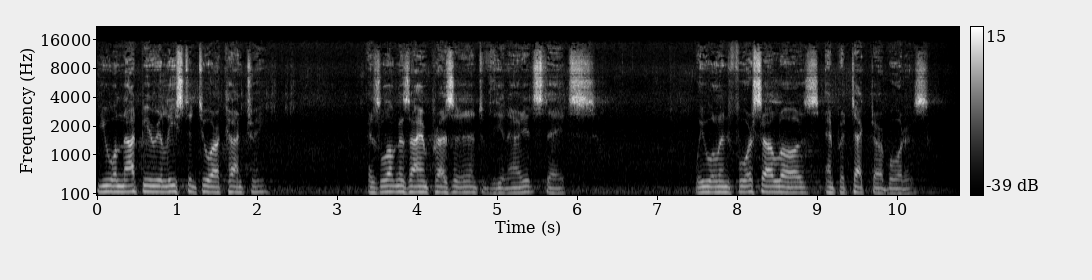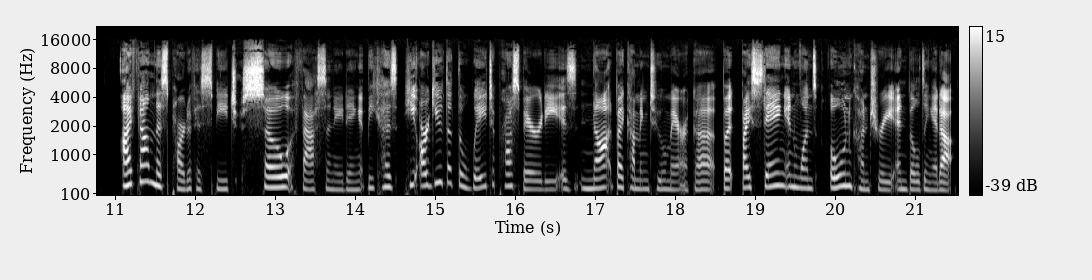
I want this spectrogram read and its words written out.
You will not be released into our country as long as I am President of the United States. We will enforce our laws and protect our borders. I found this part of his speech so fascinating because he argued that the way to prosperity is not by coming to America, but by staying in one's own country and building it up.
